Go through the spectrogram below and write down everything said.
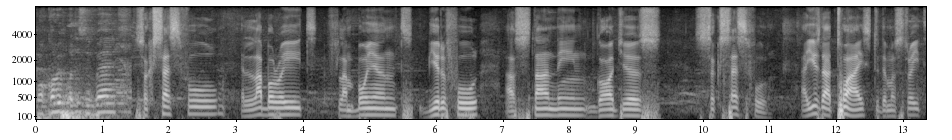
for coming for this event. successful, elaborate, flamboyant, beautiful, outstanding, gorgeous, successful. I use that twice to demonstrate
